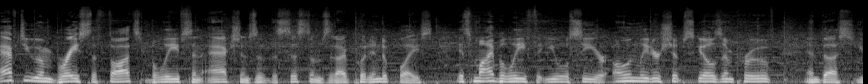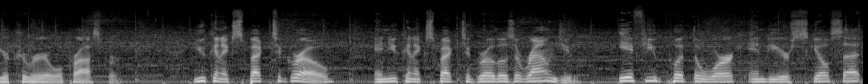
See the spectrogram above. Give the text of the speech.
After you embrace the thoughts, beliefs, and actions of the systems that I've put into place, it's my belief that you will see your own leadership skills improve and thus your career will prosper. You can expect to grow and you can expect to grow those around you if you put the work into your skill set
